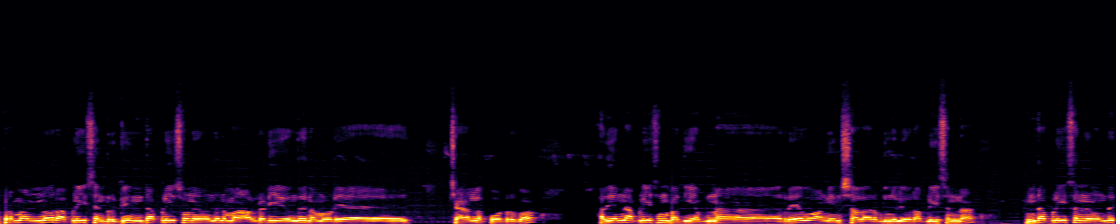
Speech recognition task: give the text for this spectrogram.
அப்புறமா இன்னொரு அப்ளிகேஷன் இருக்குது இந்த அப்ளிகேஷனை வந்து நம்ம ஆல்ரெடி வந்து நம்மளுடைய சேனலில் போட்டிருக்கோம். அது என்ன அப்ளிகேஷன் பார்த்தீங்க அப்படின்னா ரேவோ அன்இன்ஸ்டாலர் அப்படின்னு சொல்லி ஒரு அப்ளிகேஷன் தான் இந்த அப்ளிகேஷன் வந்து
